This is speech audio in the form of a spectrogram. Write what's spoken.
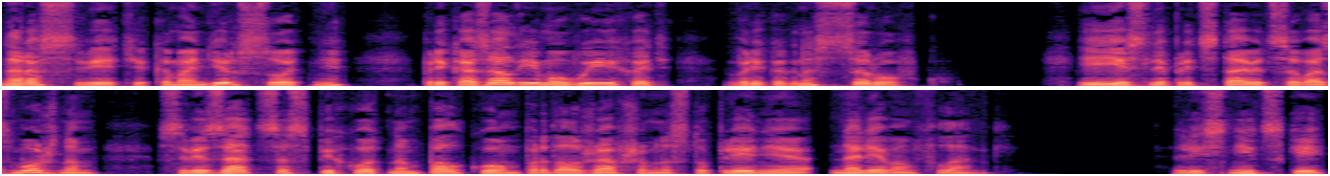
На рассвете командир сотни приказал ему выехать в рекогносцировку и, если представится возможным, связаться с пехотным полком, продолжавшим наступление на левом фланге. Лесницкий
